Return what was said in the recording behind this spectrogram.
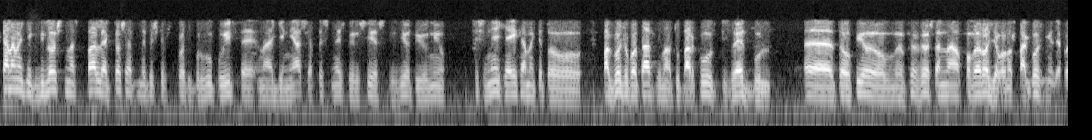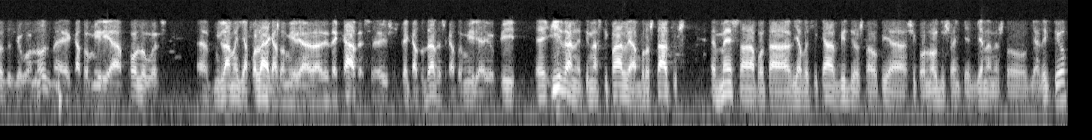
Κάναμε και εκδηλώσεις στην Αστυπάλαια εκτός από την επίσκεψη του Πρωθυπουργού που ήρθε να εγκαινιάσει αυτές τις νέες υπηρεσίες στις 2 του Ιουνίου. Στη συνέχεια είχαμε και το παγκόσμιο πρωτάθλημα του παρκούρ της Red Bull ε, το οποίο βεβαίως ήταν ένα φοβερό γεγονός, παγκόσμιο ενδιαφέροντος γεγονός με εκατομμύρια followers ε, μιλάμε για πολλά εκατομμύρια, δηλαδή δεκάδες, ε, ίσως και εκατοντάδες εκατομμύρια, οι οποίοι ε, είδαν την αστυπάλαια μπροστά τους μέσα από τα διαδοχικά βίντεο στα οποία σηκωνόντουσαν και βγαίνανε στο διαδίκτυο.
